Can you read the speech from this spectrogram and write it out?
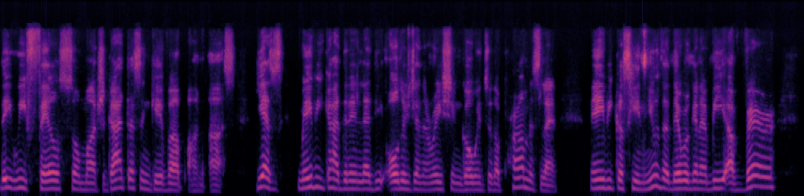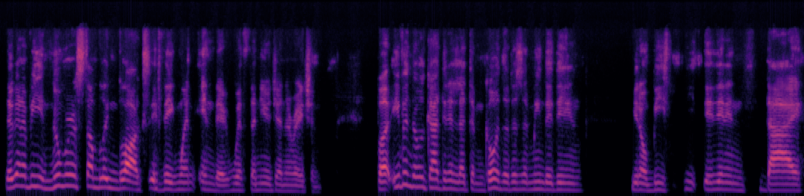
they we fail so much, God doesn't give up on us. Yes, maybe God didn't let the older generation go into the promised land, maybe because he knew that there were going to be a very going to be numerous stumbling blocks if they went in there with the new generation but even though god didn't let them go that doesn't mean they didn't you know be they didn't die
